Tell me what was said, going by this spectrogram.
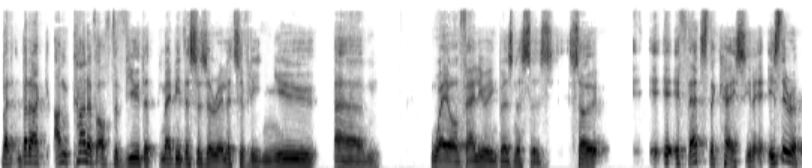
but but I, I'm kind of of the view that maybe this is a relatively new um, way of valuing businesses. So if that's the case, you know, is there a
